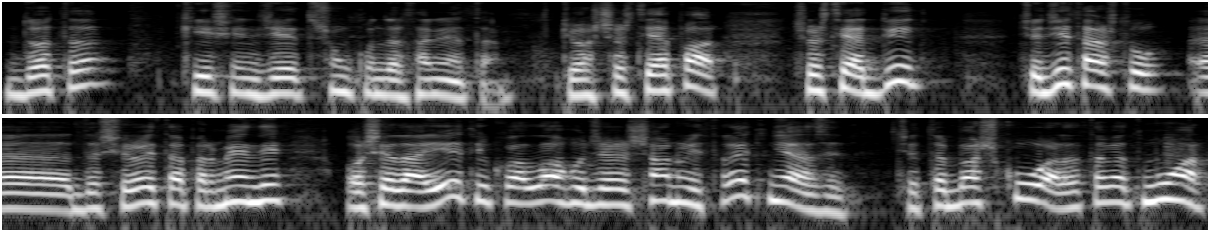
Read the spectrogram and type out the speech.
do të kishin gjetë shumë kundërthënie në të. Kjo është çështja e parë. Çështja e dytë që gjithashtu e, dëshiroj ta përmendi, është edhe ajeti ku Allahu xhashanu i thret njerëzit që të bashkuar dhe të vetmuar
